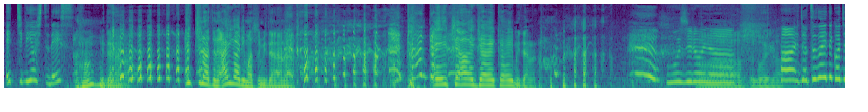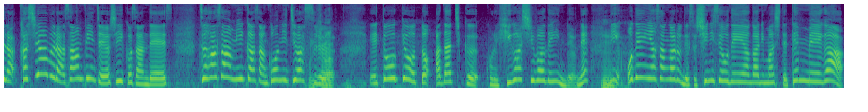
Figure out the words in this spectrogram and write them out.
エッチ美容室です。うん？みたいな。エッチの後に愛がありますみたいなな HIJK みたいな面白いな。すごいな。はい、じゃあ続いてこちら。柏村三品茶よしひこさんです。津波さん、みーかーさん、こんにちはする。えー東京都足立区これ東和でいいんだよね、うん。におでん屋さんがあるんです。老舗おでん屋がありまして店名が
